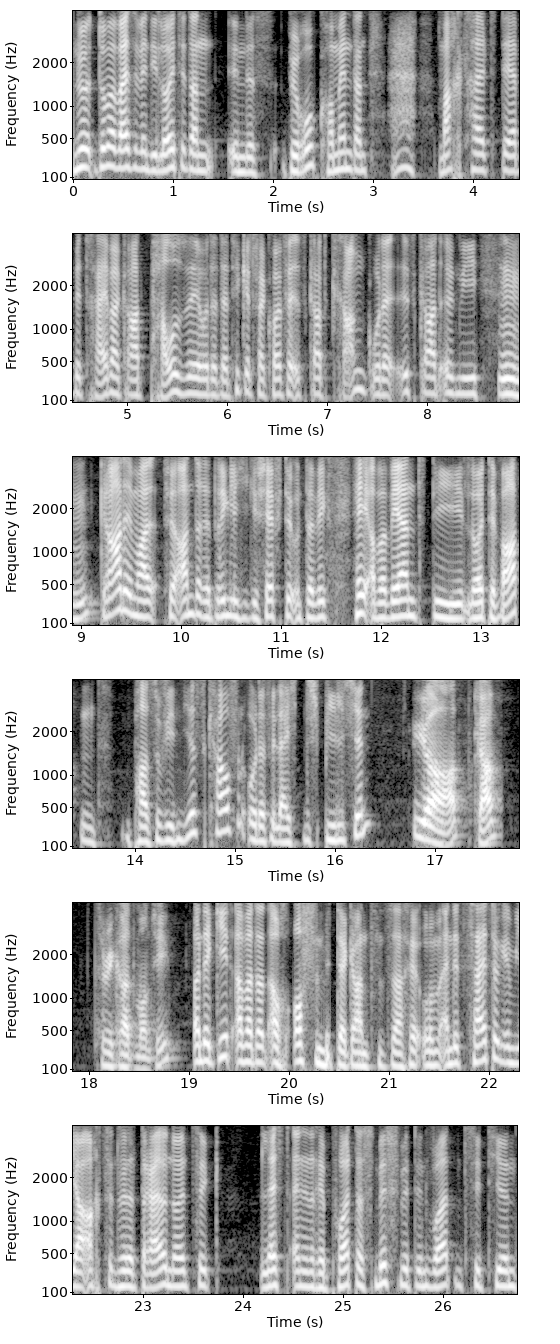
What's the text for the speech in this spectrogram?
Nur dummerweise, wenn die Leute dann in das Büro kommen, dann ah, macht halt der Betreiber gerade Pause oder der Ticketverkäufer ist gerade krank oder ist gerade irgendwie Mhm. gerade mal für andere dringliche Geschäfte unterwegs. Hey, aber während die Leute warten, ein paar Souvenirs kaufen oder vielleicht ein Spielchen. Ja, klar. Three Card Monty. Und er geht aber dann auch offen mit der ganzen Sache um. Eine Zeitung im Jahr 1893 lässt einen Reporter Smith mit den Worten zitieren,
